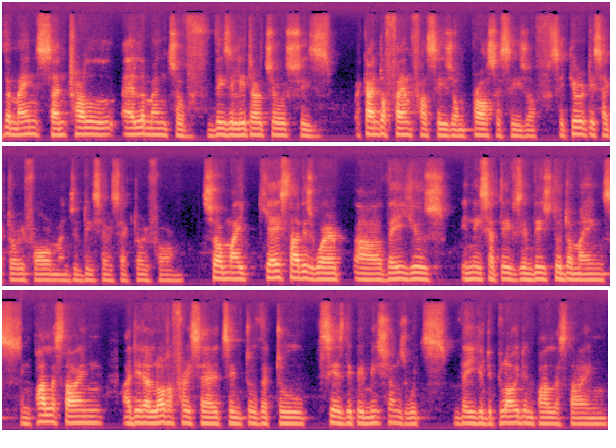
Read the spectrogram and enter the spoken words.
the main central elements of these literatures is a kind of emphasis on processes of security sector reform and judiciary sector reform. So my case studies were uh, they use initiatives in these two domains in Palestine. I did a lot of research into the two CSDP missions which they deployed in Palestine,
